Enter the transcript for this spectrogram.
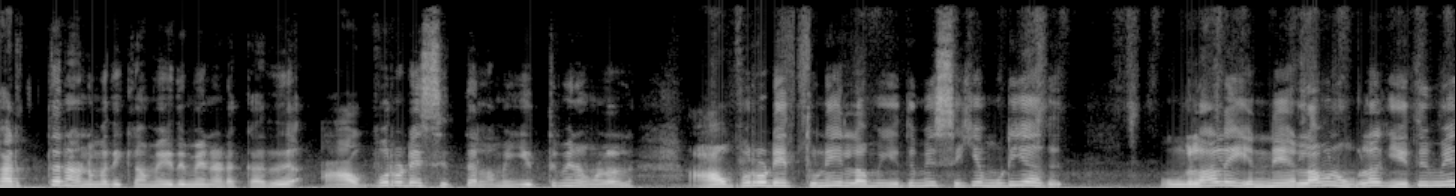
கர்த்தர் அனுமதிக்காமல் எதுவுமே நடக்காது. அவருடைய சித்தம் இல்லாமல் எதுவுமே நம்மளால் அவருடைய துணை இல்லாமல் எதுவுமே செய்ய முடியாது. உங்களால் என்ன இல்லாமல் உங்களால் எதுவுமே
